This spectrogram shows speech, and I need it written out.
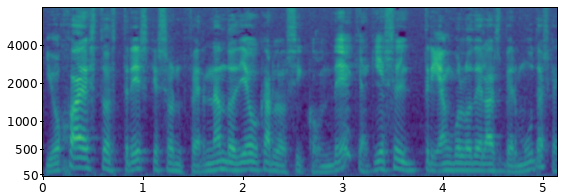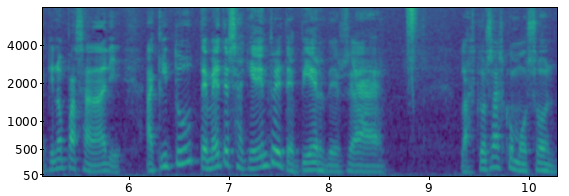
Y ojo a estos tres que son Fernando, Diego, Carlos y Condé, que aquí es el triángulo de las Bermudas, que aquí no pasa nadie. Aquí tú te metes aquí dentro y te pierdes, o sea, las cosas como son.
